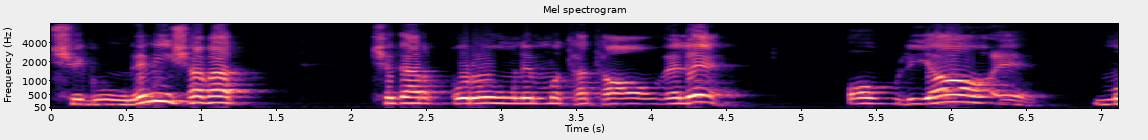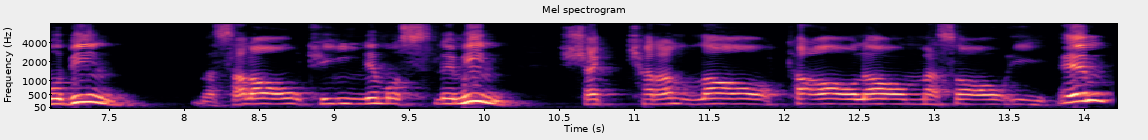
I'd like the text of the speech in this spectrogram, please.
چگونه می شود که در قرون متطاوله اولیاء مبین و سلاطین مسلمین شکر الله تعالی مسائیهم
